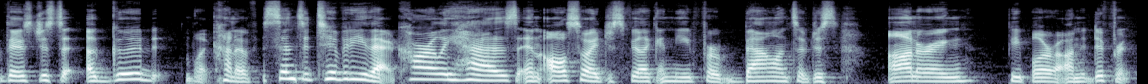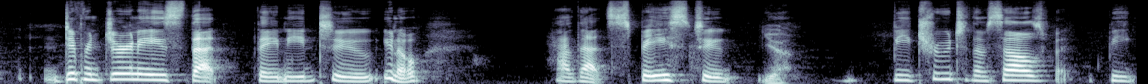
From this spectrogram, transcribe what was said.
there's just a, a good like kind of sensitivity that Carly has, and also I just feel like a need for balance of just honoring people are on a different different journeys that they need to you know have that space to yeah. be true to themselves, but be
